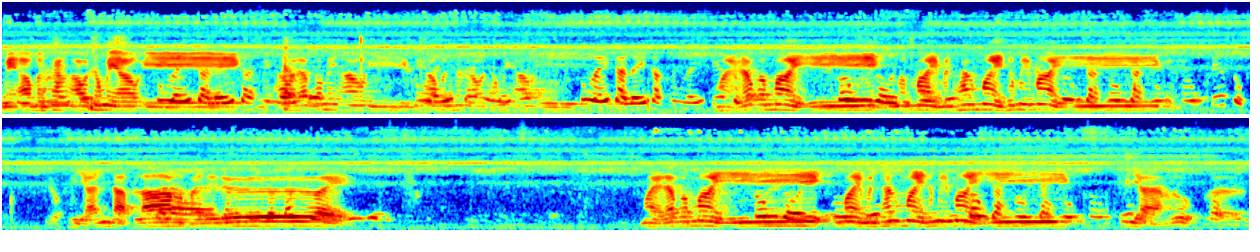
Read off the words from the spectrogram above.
ไม่เอามันทั้งเอาทั้งไม่เอาอีก không lấy cả lấy cả ไม่ không เอา lấy แล้วก็ไม่เอาอีก ไม่เอามันทั้งเอาทั้งไม่เอาอีก không lấy cả lấy cả không lấy tiếp ไม่ tục แล้วก็ไม่อีก มันไม่มันทั้งไม่ทั้งไม่ไม่ không อี cả không cả ก không không tiếp tục เดี๋ยวขยันดับล้างไปเรื่อยๆไม่แล้วก็ไม่อีก ไม่มันทั้งไม่ทั้งไม่ไม่ không cả อี không cả ก không không ทุกอย่างลูกเออข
